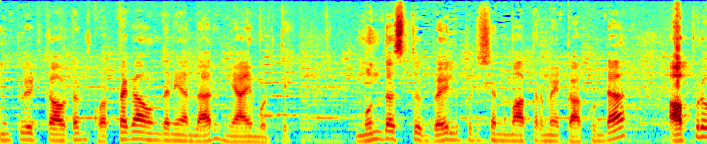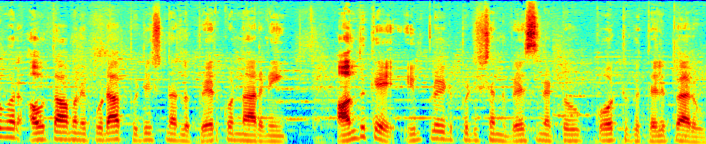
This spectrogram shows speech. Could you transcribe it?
ఇంప్లీడ్ కావటం కొత్తగా ఉందని అన్నారు న్యాయమూర్తి. ముందస్తు బెయిల్ పిటిషన్ మాత్రమే కాకుండా అప్రూవర్ అవుతామని కూడా పిటిషనర్లు పేర్కొన్నారని అందుకే ఇంప్లీడ్ పిటిషన్ వేసినట్టు కోర్టుకు తెలిపారు.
